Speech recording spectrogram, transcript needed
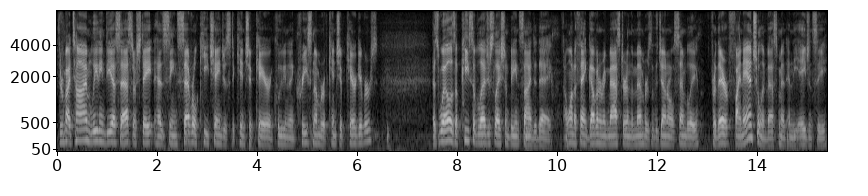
Through my time leading DSS, our state has seen several key changes to kinship care, including an increased number of kinship caregivers, as well as a piece of legislation being signed today. I want to thank Governor McMaster and the members of the General Assembly for their financial investment in the agency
